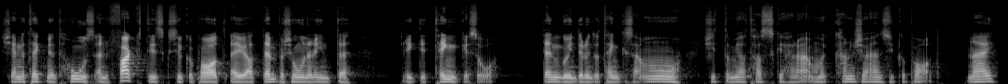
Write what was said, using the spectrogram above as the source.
Kännetecknet hos en faktisk psykopat är ju att den personen inte riktigt tänker så. Den går inte runt och tänker så här, åh, shit om jag är taskig här, om jag kanske är en psykopat. Nej,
